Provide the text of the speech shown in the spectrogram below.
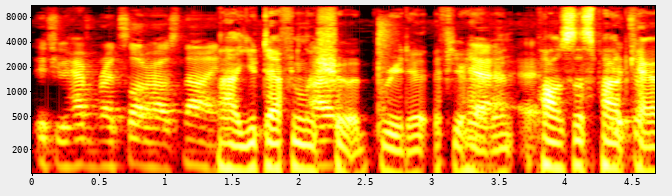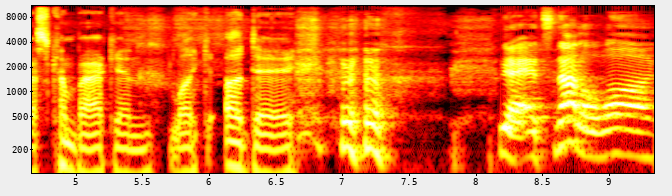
If you haven't read Slaughterhouse Nine, Uh, you definitely I- should read it if you Yeah, haven't. uh, Pause this podcast, come back in like a day. yeah, it's not a long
